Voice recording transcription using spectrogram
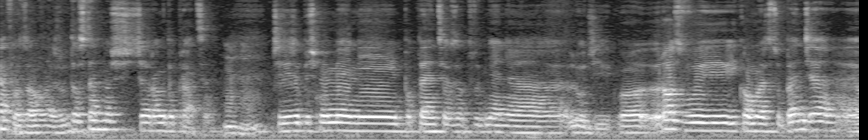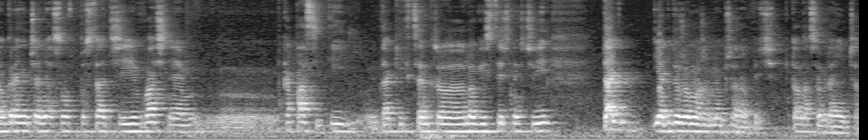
Rafał zauważył, dostępność rąk do pracy. Mhm. Czyli żebyśmy mieli potencjał zatrudniania ludzi, bo rozwój e-commerce będzie, ograniczenia są w postaci właśnie mm, capacity takich centrów logistycznych, czyli tak jak dużo możemy przerobić. To nas ogranicza.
